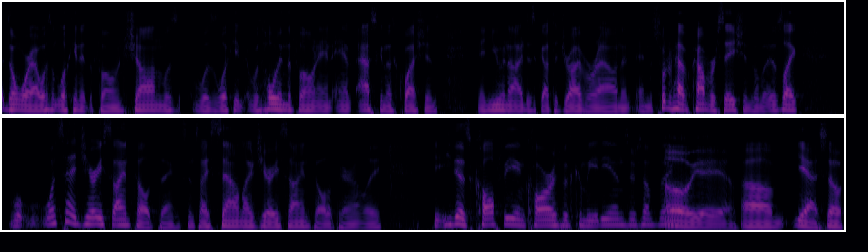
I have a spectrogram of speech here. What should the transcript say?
don't worry, I wasn't looking at the phone. Sean was was looking was holding the phone and, and asking us questions, and you and I just got to drive around and, and sort of have conversations. On it. it was like, wh- what's that Jerry Seinfeld thing? Since I sound like Jerry Seinfeld, apparently. He, he does coffee and cars with comedians or something. oh yeah, yeah. Um, yeah, so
